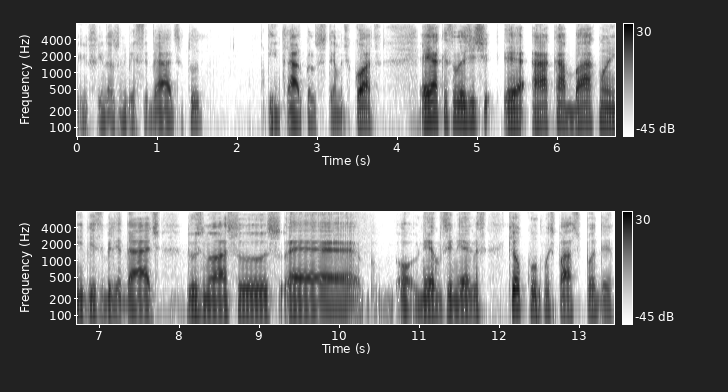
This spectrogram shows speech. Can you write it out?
enfim, das universidades e tudo, que entraram pelo sistema de cotas, é a questão da gente é, acabar com a invisibilidade dos nossos é, negros e negras que ocupam espaço de poder.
